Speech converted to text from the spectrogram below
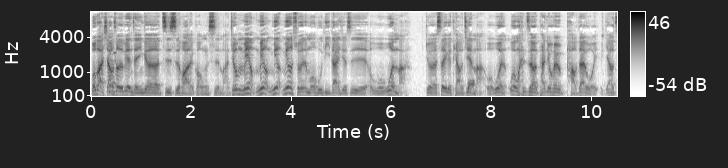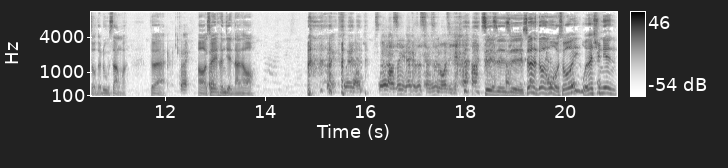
我把销售变成一个制式化的公式嘛，就没有没有没有没有所谓的模糊地带，就是我问嘛，就设一个条件嘛，我问问完之后，他就会跑在我要走的路上嘛，对对，哦，所以很简单哦。对，所以老所以老师，你那个是城市逻辑啊？是是是，所以很多人问我说：“诶，我在训练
